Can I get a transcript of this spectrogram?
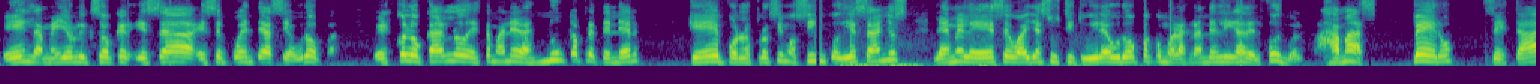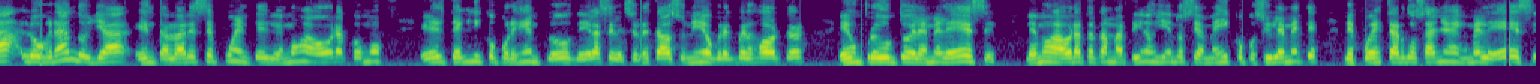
en la Major League Soccer ese puente hacia Europa. Es colocarlo de esta manera, nunca pretender que por los próximos 5 o 10 años la MLS vaya a sustituir a Europa como las grandes ligas del fútbol, jamás. Pero se está logrando ya entablar ese puente y vemos ahora como el técnico, por ejemplo, de la selección de Estados Unidos, Greg Berhalter, es un producto de la MLS. Vemos ahora a Tata Martínez yéndose a México posiblemente después de estar dos años en MLS.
